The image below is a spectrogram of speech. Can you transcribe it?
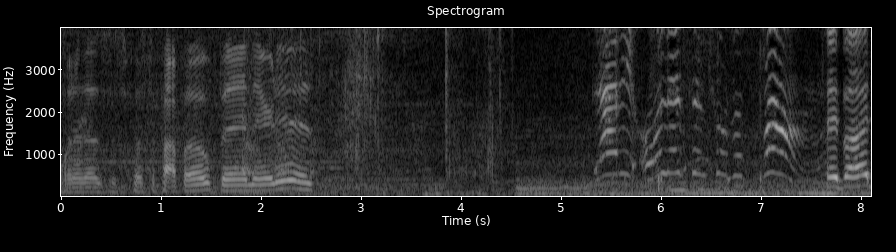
One of those is supposed to pop open. There it is. Daddy, oh listen to the song. Hey, bud.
